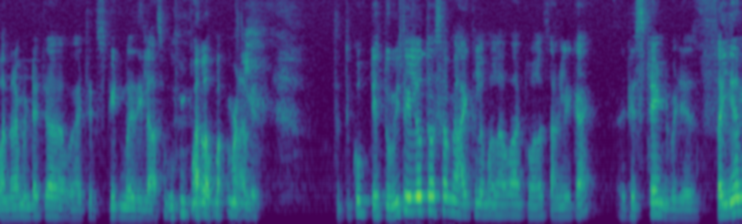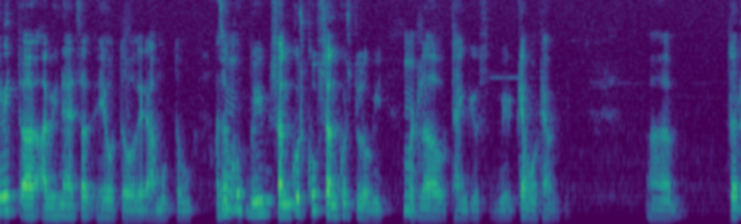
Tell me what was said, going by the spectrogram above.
पंधरा मिनिटाच्या ह्याच्या स्किटमध्ये दिला असं मला म्हणाले. तर ते खूप ते तुम्हीच लिहिलं होतं असं मी ऐकलं. मला वा तुम्हाला चांगली काय रिस्टेंट म्हणजे संयमित अभिनयाचं हे होतं वगैरे अमुक तमुक. असं. खूप मी संकुच खूप संकुचलो मी. म्हटलं थँक्यू इतक्या मोठ्या तर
